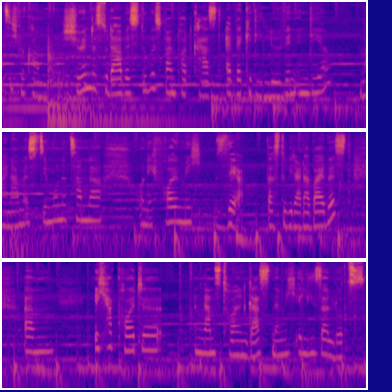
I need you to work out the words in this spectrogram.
Herzlich willkommen. Schön, dass du da bist. Du bist beim Podcast Erwecke die Löwin in dir. Mein Name ist Simone Zander und ich freue mich sehr, dass du wieder dabei bist. Ähm, ich habe heute einen ganz tollen Gast, nämlich Elisa Lutz.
